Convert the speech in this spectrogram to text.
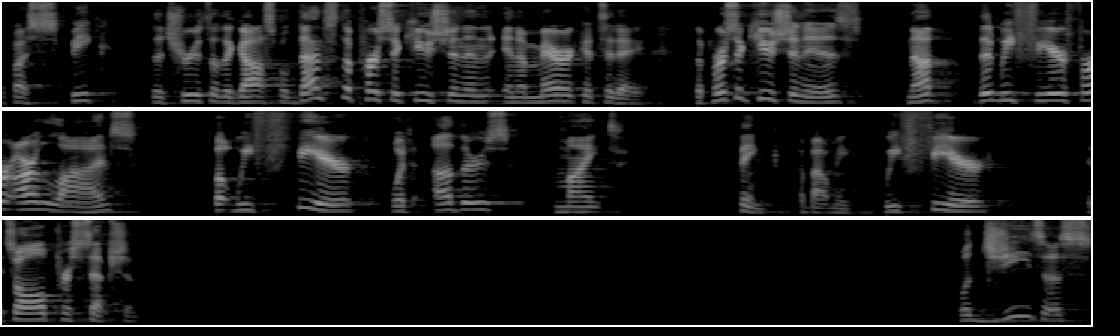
If I speak the truth of the gospel, that's the persecution in, in America today. The persecution is not that we fear for our lives, but we fear what others might think about me. We fear, it's all perception. Well, Jesus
